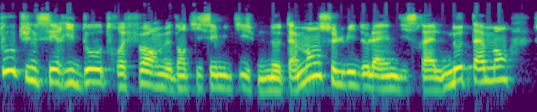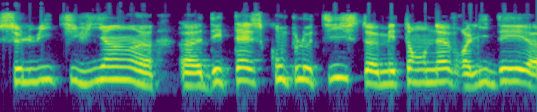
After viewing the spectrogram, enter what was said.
toute une série d'autres formes d'antisémitisme, notamment celui de la haine d'Israël, notamment celui qui vient des thèses complotistes mettant en œuvre l'idée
